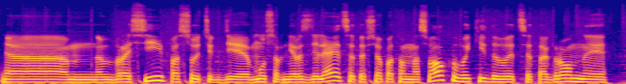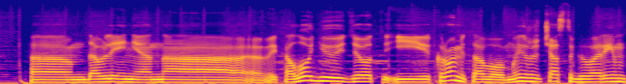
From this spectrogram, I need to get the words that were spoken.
э, в России, по сути, где мусор не разделяется, это все потом на свалку выкидывается, это огромные э, давление на экологию идет. И кроме того, мы же часто говорим, э,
